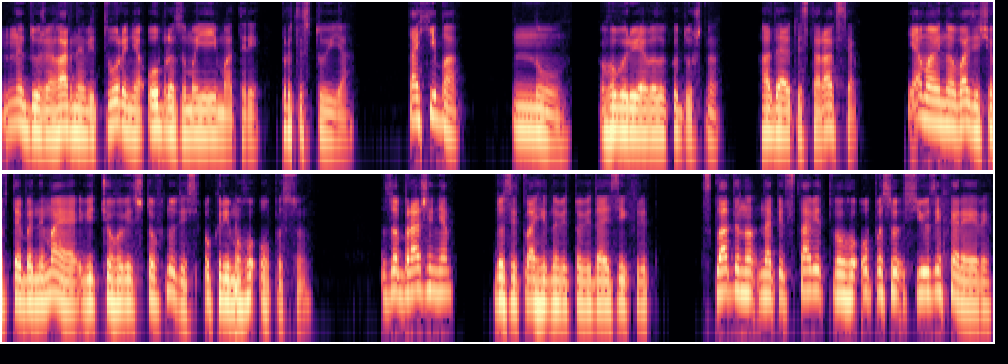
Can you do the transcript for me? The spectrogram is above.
Не дуже гарне відтворення образу моєї матері, протестую я. Та хіба? Ну, говорю я великодушно. Гадаю, ти старався. Я маю на увазі, що в тебе немає від чого відштовхнутись, окрім мого опису. Зображення, досить лагідно відповідає Зігфрід, складено на підставі твого опису Сьюзи Херейри.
